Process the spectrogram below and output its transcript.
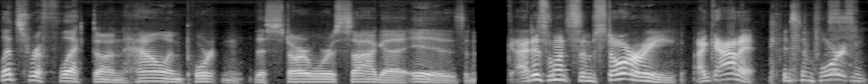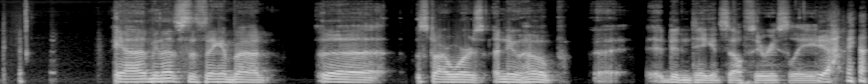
let's reflect on how important this Star Wars saga is. And I just want some story. I got it. It's important. Yeah, I mean that's the thing about uh, Star Wars: A New Hope. Uh, it didn't take itself seriously, Yeah.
